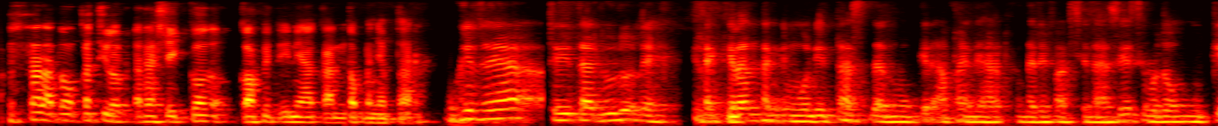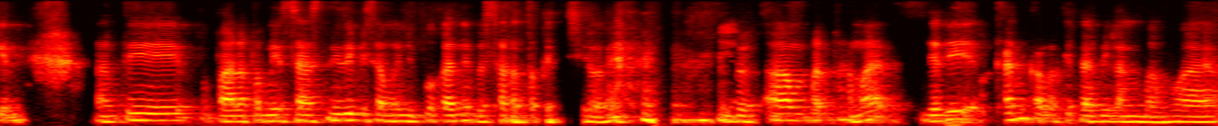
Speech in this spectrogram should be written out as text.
besar atau kecil resiko COVID ini akan menyebar? Mungkin saya cerita dulu deh kira-kira tentang imunitas dan mungkin apa yang diharapkan dari vaksinasi sebelum mungkin nanti para pemirsa sendiri bisa menyimpulkannya besar atau kecil ya. um, pertama, jadi kan kalau kita bilang bahwa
